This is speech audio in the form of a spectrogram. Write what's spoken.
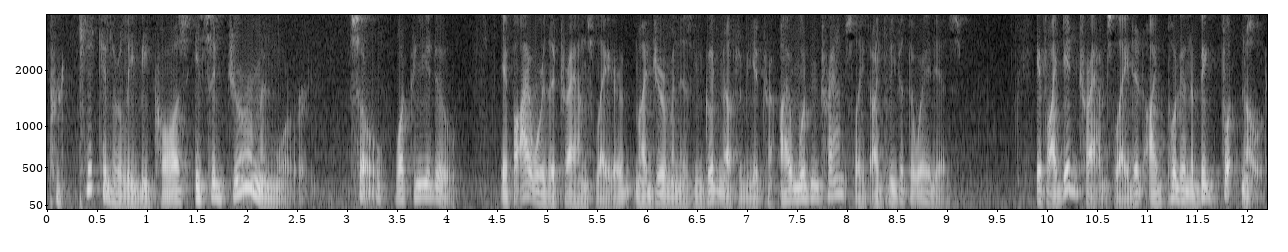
particularly because it's a German word. So, what can you do? If I were the translator, my German isn't good enough to be a tra- I wouldn't translate. I'd leave it the way it is. If I did translate it, I'd put in a big footnote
